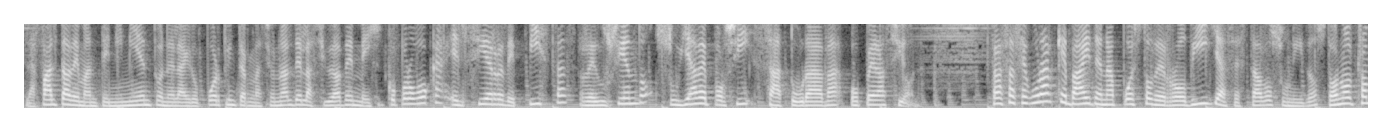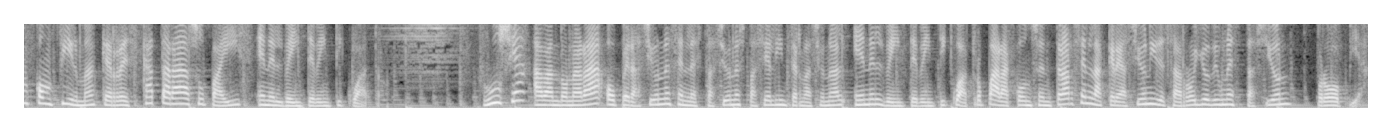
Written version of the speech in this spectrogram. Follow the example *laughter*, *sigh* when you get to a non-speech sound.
La falta de mantenimiento en el Aeropuerto Internacional de la Ciudad de México provoca el cierre de pistas, reduciendo su ya de por sí saturada operación. Tras asegurar que Biden ha puesto de rodillas a Estados Unidos, Donald Trump confirma que rescatará a su país en el 2024. Rusia abandonará operaciones en la Estación Espacial Internacional en el 2024 para concentrarse en la creación y desarrollo de una estación propia.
